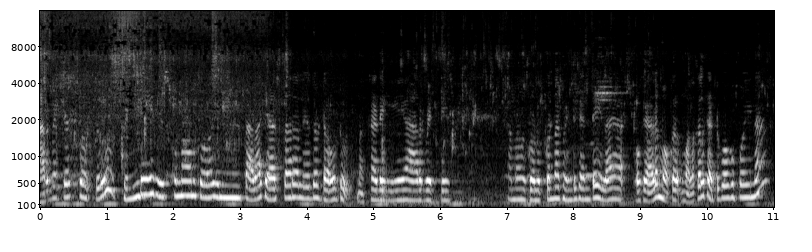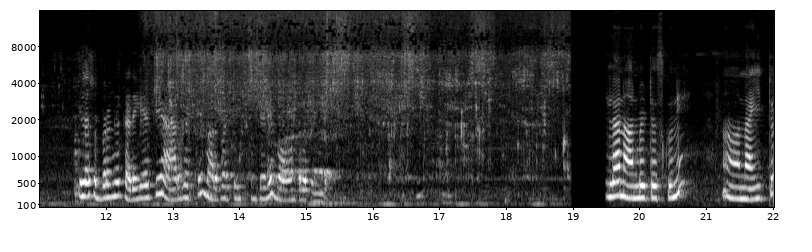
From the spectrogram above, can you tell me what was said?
ఆరబెట్టేసుకోవచ్చు. పిండి తీసుకున్నాం అనుకో ఇంత అలా చేస్తారో లేదో డౌట్ కడిగి ఆరబెట్టి మనం కొనుక్కున్న పిండి కంటే ఇలా ఒకవేళ మొక మొలకలు కట్టుకోకపోయినా ఇలా శుభ్రంగా కడిగేసి ఆరబెట్టి మరపట్టించుకుంటేనే బాగుంటుంది పిండి. ఇలా నానబెట్టేసుకుని నైట్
